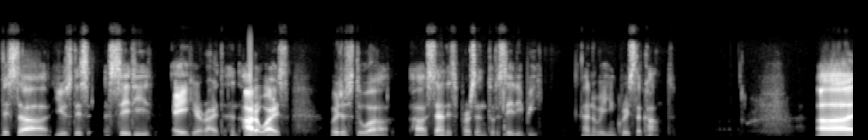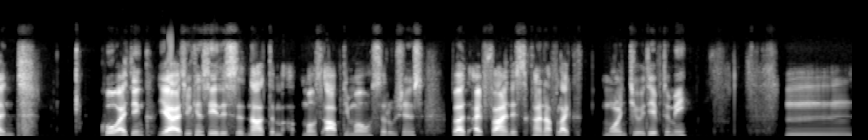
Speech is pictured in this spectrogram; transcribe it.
this uh, use this city A here, right? And otherwise, we just do a uh, send this person to the city B, and we increase the count. And cool, I think yeah, as you can see, this is not the most optimal solutions, but I find this kind of like more intuitive to me. Mm,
